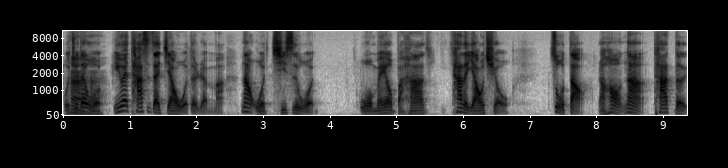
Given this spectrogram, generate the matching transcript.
我觉得我因为他是在教我的人嘛，那我其实我。我没有把他他的要求做到，然后那他的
